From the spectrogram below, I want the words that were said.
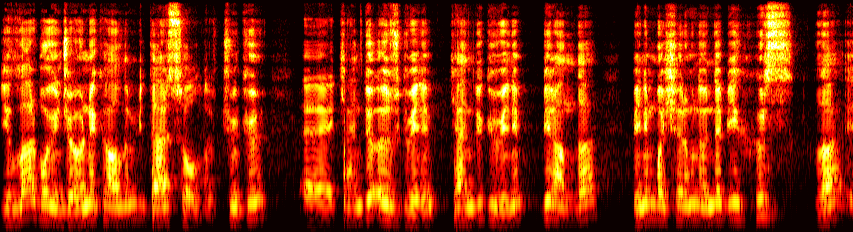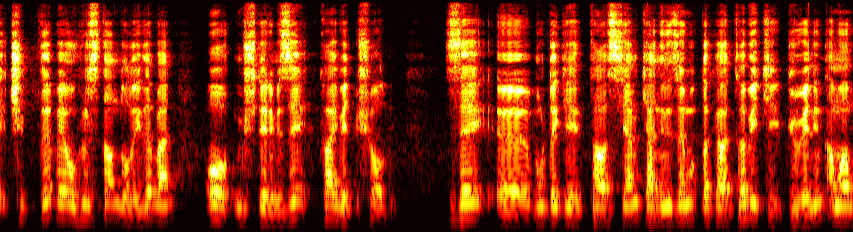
yıllar boyunca örnek aldığım bir ders oldu. Çünkü e, kendi özgüvenim, kendi güvenim bir anda benim başarımın önüne bir hırsla e, çıktı ve o hırstan dolayı da ben o müşterimizi kaybetmiş oldum. Size e, buradaki tavsiyem kendinize mutlaka tabii ki güvenin ama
